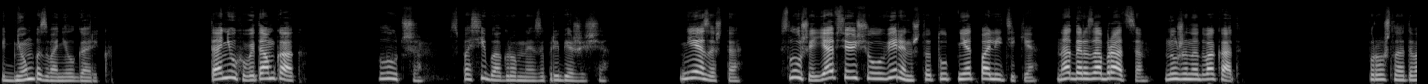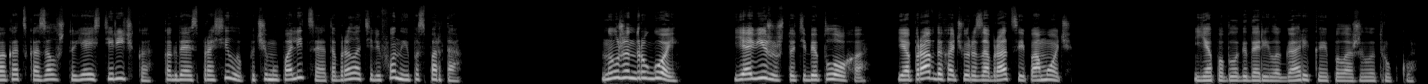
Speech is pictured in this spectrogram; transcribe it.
Днем позвонил Гарик. «Танюха, вы там как?» «Лучше. Спасибо огромное за прибежище». «Не за что. Слушай, я все еще уверен, что тут нет политики. Надо разобраться. Нужен адвокат». Прошлый адвокат сказал, что я истеричка, когда я спросила, почему полиция отобрала телефоны и паспорта. «Нужен другой. Я вижу, что тебе плохо. Я правда хочу разобраться и помочь. Я поблагодарила Гарика и положила трубку.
